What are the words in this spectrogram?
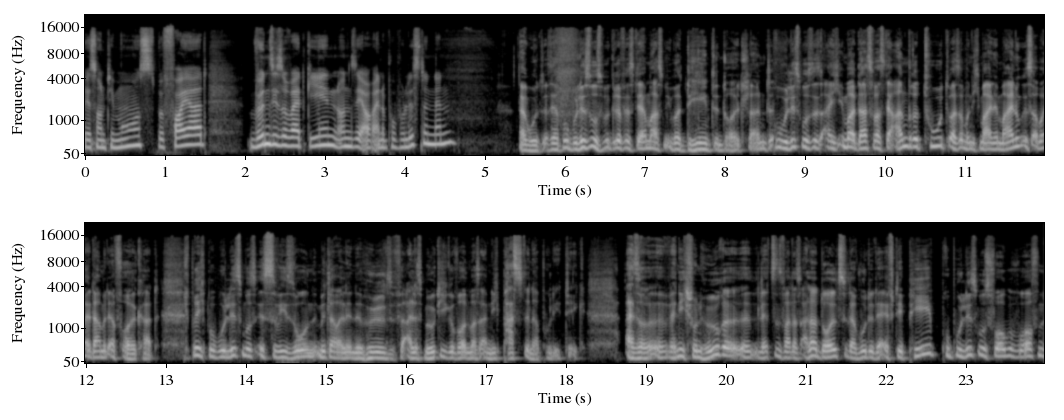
Ressentiments befeuert. Würden Sie so weit gehen und sie auch eine Populistin nennen? Na gut, der Populismusbegriff ist dermaßen überdehnt in Deutschland. Populismus ist eigentlich immer das, was der andere tut, was aber nicht meine Meinung ist, aber er damit Erfolg hat. Sprich, Populismus ist sowieso mittlerweile eine Hülse für alles Mögliche geworden, was einem nicht passt in der Politik. Also, äh, wenn ich schon höre, äh, letztens war das Allerdollste, da wurde der FDP Populismus vorgeworfen,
